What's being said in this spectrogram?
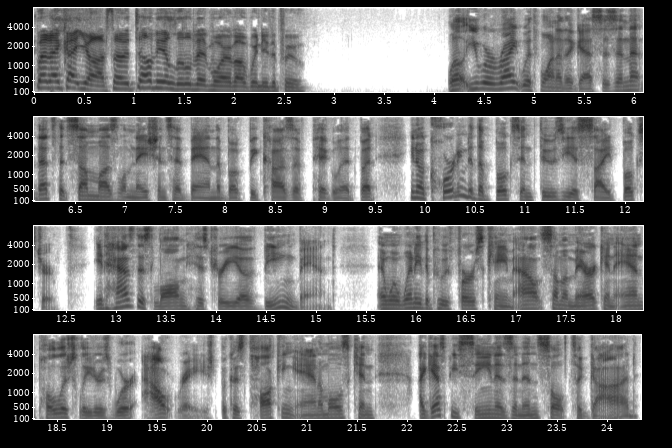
but I cut you off. So tell me a little bit more about Winnie the Pooh. Well, you were right with one of the guesses, and that, that's that some Muslim nations have banned the book because of Piglet. But, you know, according to the book's enthusiast site Bookster, it has this long history of being banned. And when Winnie the Pooh first came out, some American and Polish leaders were outraged because talking animals can, I guess, be seen as an insult to God.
